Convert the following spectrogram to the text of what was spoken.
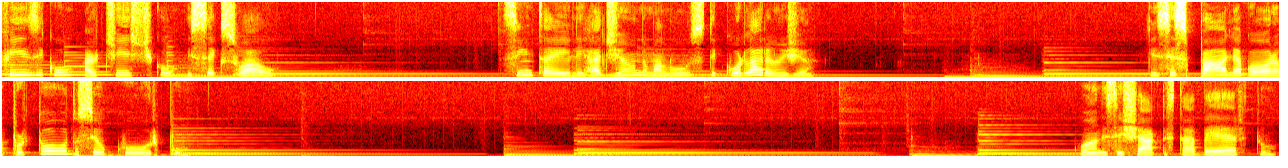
físico, artístico e sexual. Sinta ele irradiando uma luz de cor laranja que se espalha agora por todo o seu corpo. Quando esse chakra está aberto,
